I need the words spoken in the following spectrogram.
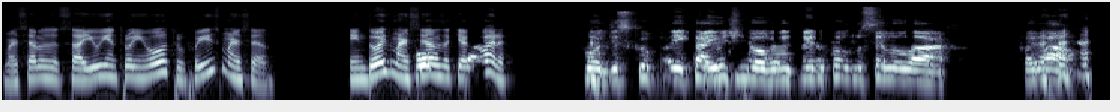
Marcelo saiu e entrou em outro, foi isso, Marcelo? Tem dois Marcelos aqui agora? Pô, desculpa aí, caiu de novo, eu entrei no, no celular. Foi mal.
